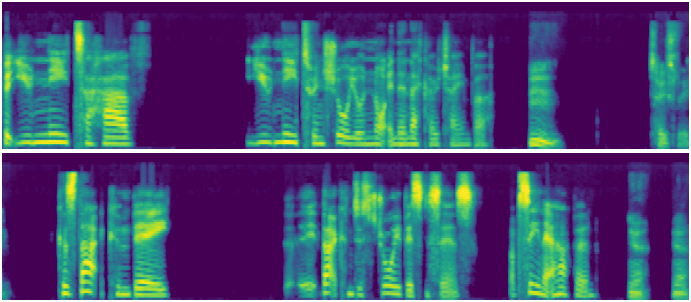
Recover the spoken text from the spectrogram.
but you need to have you need to ensure you're not in an echo chamber. Mm, totally. Because that can be that can destroy businesses. I've seen it happen. Yeah yeah.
